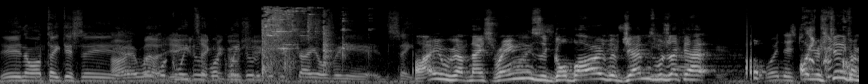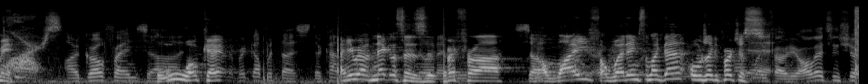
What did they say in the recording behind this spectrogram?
Yeah, no, I'll take this. Uh, Alright, uh, what, bet. what can we do? What can we do to get this guy over here safe? All right. We have nice rings, gold bars, we have gems. Would you like to have? We're in this. Oh, you're stealing from me. Our girlfriends. Uh, Ooh, okay. To break up with us. They're kind of. I hear we have necklaces. You know I Perfect for uh, So- a wife, a wedding, something like that. Or would you like to purchase? Safe out here. All that's insured.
